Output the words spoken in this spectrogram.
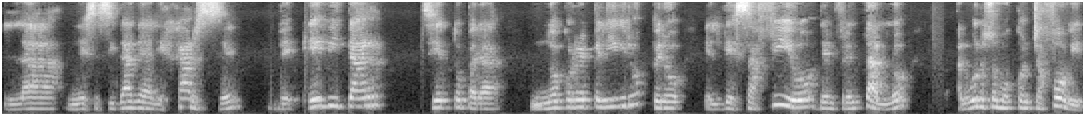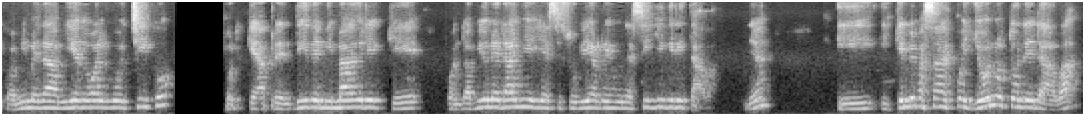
la necesidad de alejarse, de evitar, ¿cierto? Para no correr peligro, pero el desafío de enfrentarlo, algunos somos contrafóbicos, a mí me da miedo algo de chico, porque aprendí de mi madre que cuando había una araña ella se subía arriba una silla y gritaba, ¿ya? Y, y, qué me pasaba después? Yo no toleraba,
